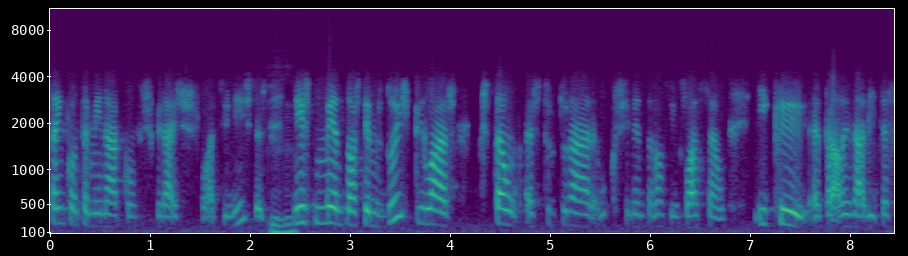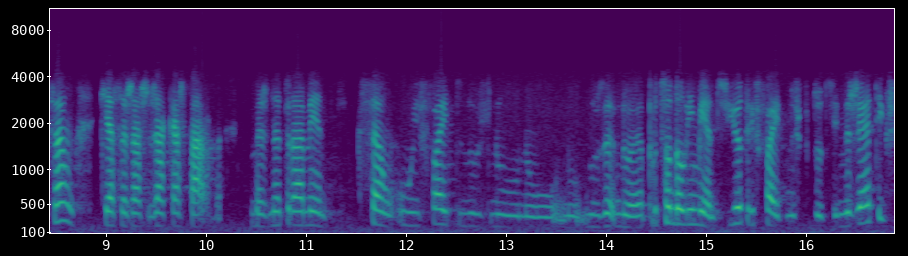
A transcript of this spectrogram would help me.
sem contaminar com os espirais inflacionistas. Uhum. Neste momento nós temos dois pilares que estão a estruturar o crescimento da nossa inflação e que, eh, para além da habitação, que essa já, já cá estava, mas naturalmente que são o efeito nos, no, no, no, na produção de alimentos e outro efeito nos produtos energéticos,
